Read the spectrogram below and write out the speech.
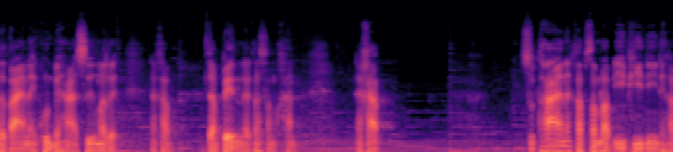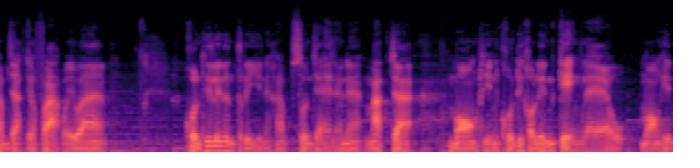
สไตล์ไหนคุณไปหาซื้อมาเลยนะครับจำเป็นและก็สำคัญนะครับ สุดท้ายนะครับสำหรับ EP นี้นะครับอยากจะฝากไว้ว่า คนที่เล่นดนตรีนะครับส่วนใหญ่แล้วเนี่ยมักจะ มองเห็นคนที่เขาเล่นเก่งแล้ว มองเห็น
